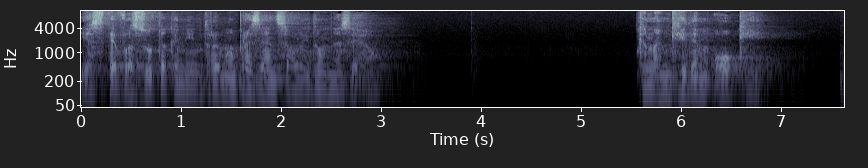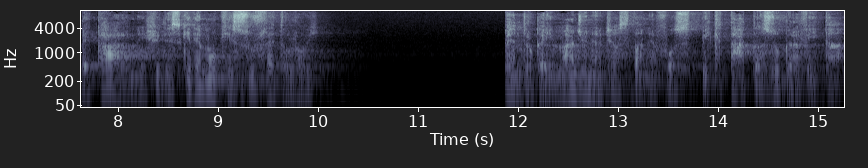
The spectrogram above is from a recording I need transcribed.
este văzută când intrăm în prezența lui Dumnezeu. Când închidem ochii de carne și deschidem ochii sufletului. Pentru că imaginea aceasta ne-a fost pictată, zugrăvită.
